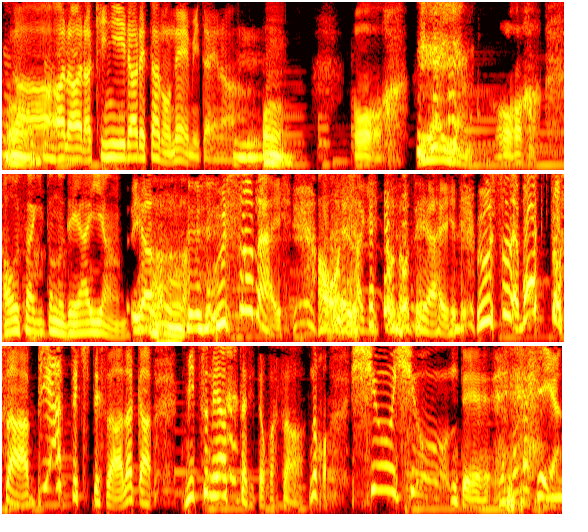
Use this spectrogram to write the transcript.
うんが、あらあら気に入られたのね、みたいな。うん。うん。おう。出会いやん。おう。アオサギとの出会いやん。いや、嘘ない。アオサギとの出会い。嘘ない。もっとさ、ビャーって来てさ、なんか、見つめ合ったりとかさ、なんか、ヒューンヒューンって、えいやいや、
